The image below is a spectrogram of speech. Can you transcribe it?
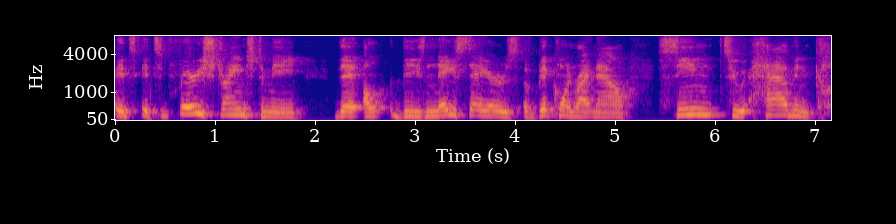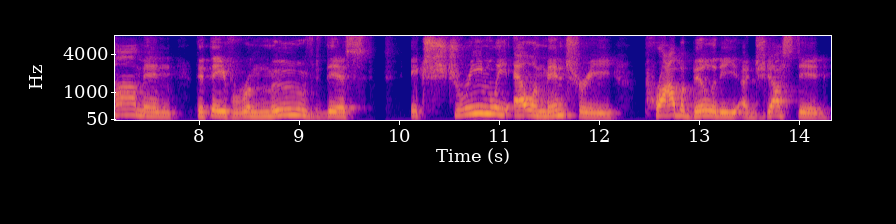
it's, it's very strange to me that uh, these naysayers of Bitcoin right now seem to have in common that they've removed this extremely elementary probability adjusted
